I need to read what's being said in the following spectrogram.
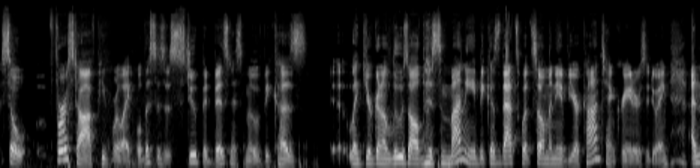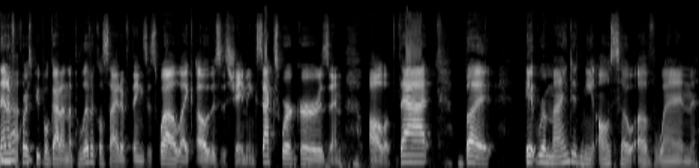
so first off, people were like, well, this is a stupid business move because like you're going to lose all this money because that's what so many of your content creators are doing. And then yeah. of course people got on the political side of things as well like oh this is shaming sex workers and all of that. But it reminded me also of when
